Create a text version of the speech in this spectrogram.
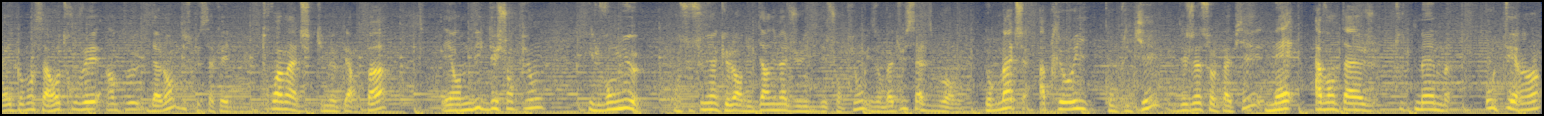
Là, ils commencent à retrouver un peu d'allant puisque ça fait 3 matchs qu'ils ne perdent pas. Et en Ligue des Champions, ils vont mieux. On se souvient que lors du dernier match de Ligue des Champions, ils ont battu Salzbourg. Donc match a priori compliqué, déjà sur le papier, mais avantage tout de même au terrain.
